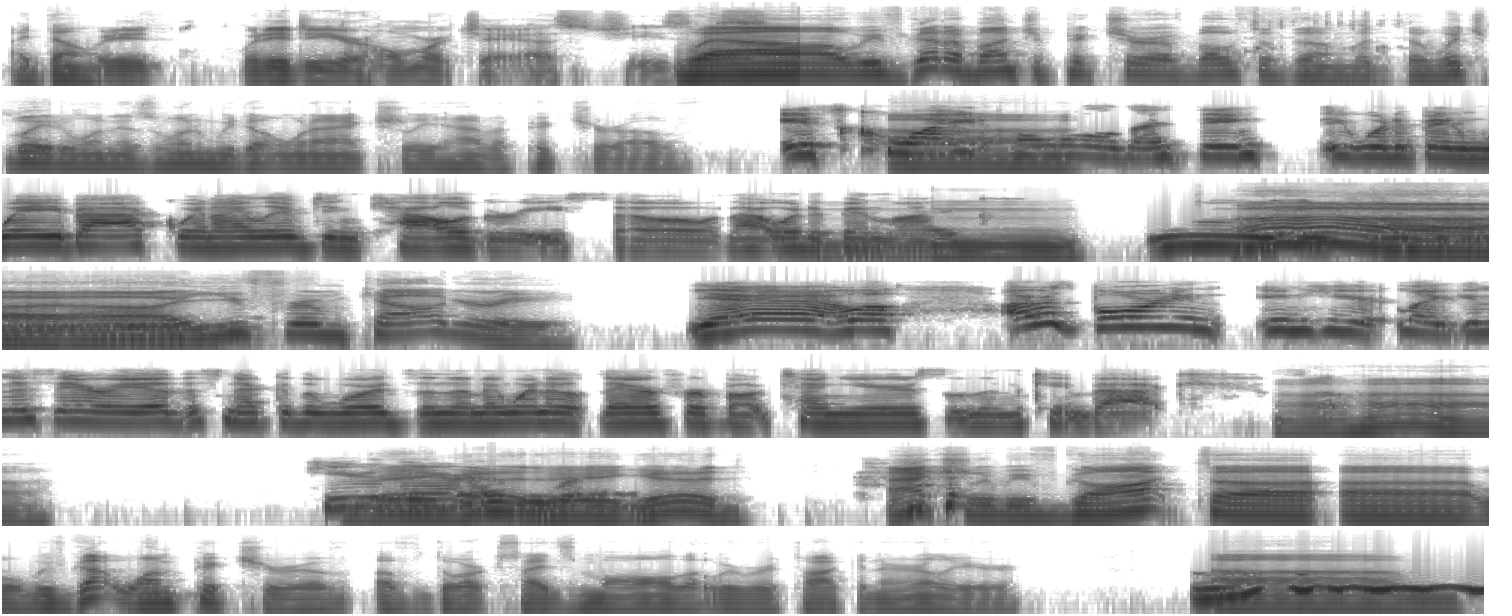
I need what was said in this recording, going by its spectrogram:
I don't. What did what did you do your homework, JS? Jesus. Well, we've got a bunch of picture of both of them, but the Witchblade one is one we don't want to actually have a picture of. It's quite Uh, old. I think it would have been way back when I lived in Calgary. So that would have been like, Mm. ooh, ah, uh, 18. you from Calgary? Yeah. Well, I was born in, in here, like in this area, this neck of the woods. And then I went out there for about 10 years and then came back. So Uh huh. here, there. very there, good, everywhere. very good. Actually, we've got uh uh well, we've got one picture of of Dorkside's Maul that we were talking earlier. Ooh. Um,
